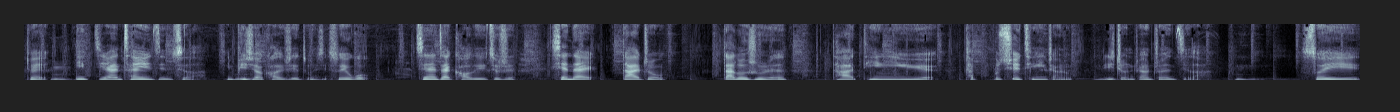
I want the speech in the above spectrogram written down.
对嗯你既然参与进去了，你必须要考虑这些东西。所以我现在在考虑，就是现在大众大多数人他听音乐，他不去听一张一整张专辑了，嗯，所以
